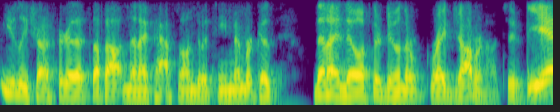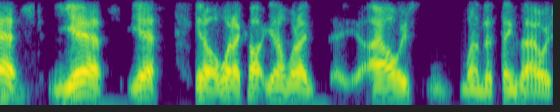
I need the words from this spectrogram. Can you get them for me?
usually try to figure that stuff out, and then I pass it on to a team member because then I know if they're doing the right job or not too. Yes, yes, yes. You know what I call, you know what I, I always one of the things I always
